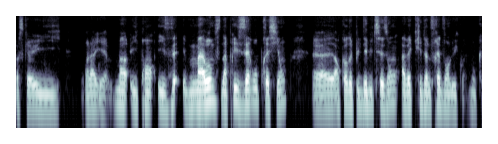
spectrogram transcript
parce que il, voilà, il, il prend, il, Mahomes n'a pris zéro pression encore depuis le début de saison avec Cridon Frey devant lui, quoi. Donc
